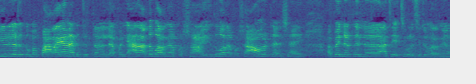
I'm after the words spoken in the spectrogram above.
വീഡിയോ എടുക്കുമ്പോൾ പറയാനായിട്ട് കിട്ടണില്ല. അപ്പം ഞാൻ അത് പറഞ്ഞ പ്രശ്നമായി ഇത് പറഞ്ഞ പ്രശ്നം ആ ഒരു ടെൻഷനായി അപ്പം എന്റെ അടുത്ത് എന്നെ ആ ചേച്ചി വിളിച്ചിട്ട് പറഞ്ഞു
